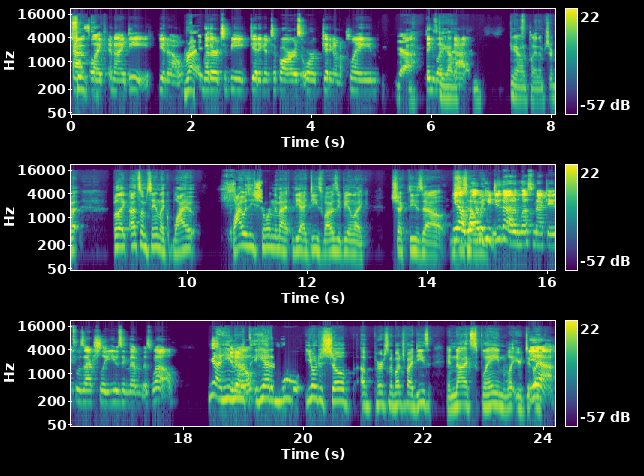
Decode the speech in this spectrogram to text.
So- as like an ID. You know, right. whether to be getting into bars or getting on a plane, Yeah. things like Getting on that. Getting on a plane, I'm sure. But but like that's what I'm saying. Like, why why was he showing them the IDs? Why was he being like, check these out? This Yeah, why would he do that unless Matt Gaetz was actually using them as well? Yeah, and he you knew know? he had to know. You don't just show a person a bunch of IDs and not explain what you're doing. Yeah.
